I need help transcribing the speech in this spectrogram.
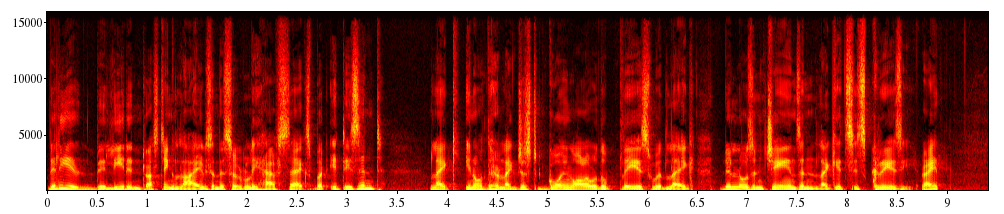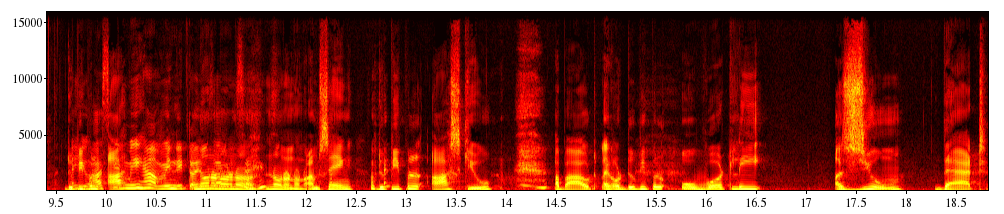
they lead they lead interesting lives and they certainly have sex, but it isn't like you know they're like just going all over the place with like dildos and chains and like it's it's crazy, right? Do Are people you asking a- me how many times? no, no, I no, no, no, no, no, no. I'm saying, do people ask you about like, or do people overtly assume that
